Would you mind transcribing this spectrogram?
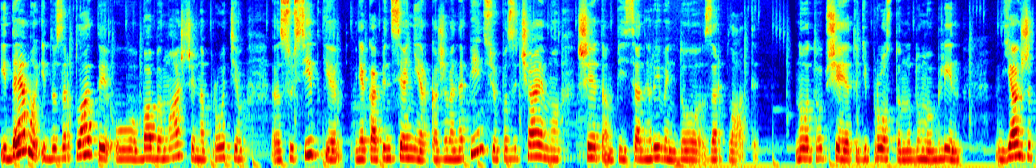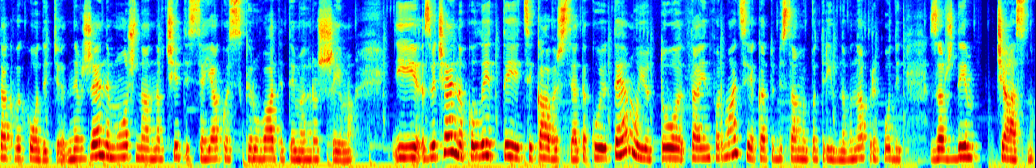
ідемо і до зарплати у баби Маші напротив е, сусідки, яка пенсіонерка живе на пенсію, позичаємо ще там 50 гривень до зарплати. Ну от взагалі я тоді просто ну думаю, блін. Як же так виходить? Невже не можна навчитися якось керувати тими грошима? І, звичайно, коли ти цікавишся такою темою, то та інформація, яка тобі саме потрібна, вона приходить завжди вчасно.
